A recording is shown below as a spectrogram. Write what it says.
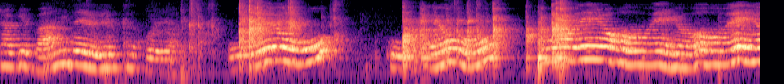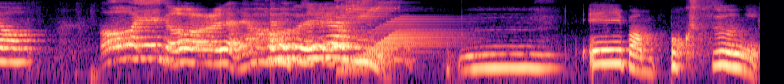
자기 마음대로 이렇게 걸려. 오예요. 오예요. 오예요. 오예요. 오예요. 오예요. 오예요. 음 1번 복숭이.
